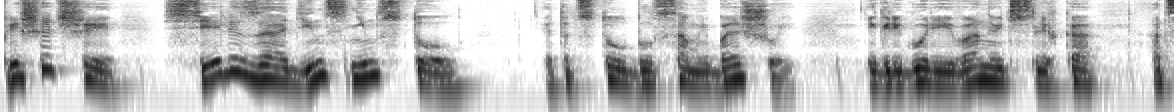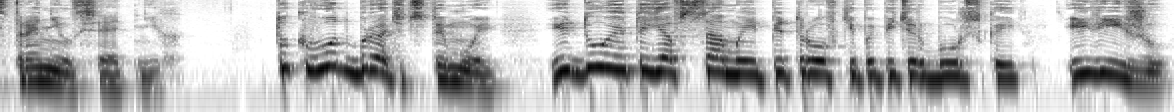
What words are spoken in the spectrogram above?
Пришедшие сели за один с ним стол. Этот стол был самый большой, и Григорий Иванович слегка отстранился от них. «Так вот, братец ты мой, иду это я в самые Петровки по Петербургской и вижу,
